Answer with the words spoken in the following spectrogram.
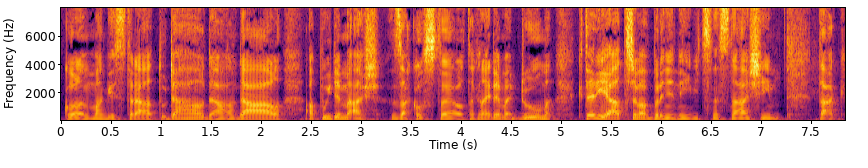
kolem magistrátu dál, dál, dál a půjdeme až za kostel, tak najdeme dům, který já třeba v Brně nejvíc nesnáším. Tak,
